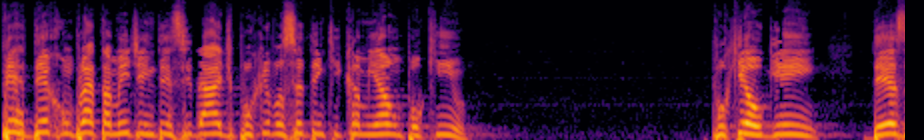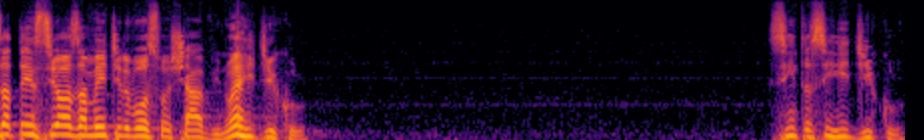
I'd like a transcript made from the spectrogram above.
Perder completamente a intensidade porque você tem que caminhar um pouquinho. Porque alguém desatenciosamente levou sua chave. Não é ridículo? Sinta-se ridículo.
